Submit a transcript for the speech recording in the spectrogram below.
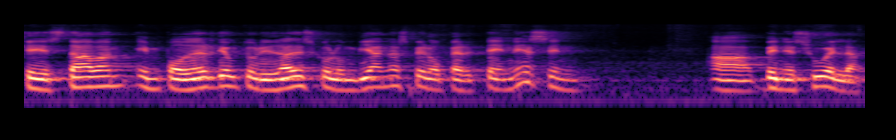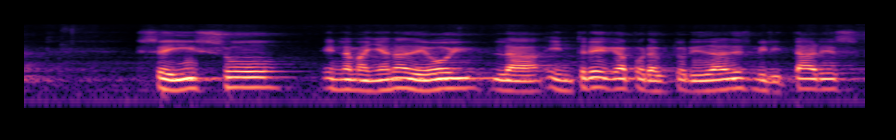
que estaban en poder de autoridades colombianas, pero pertenecen a Venezuela. Se hizo en la mañana de hoy la entrega por autoridades militares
